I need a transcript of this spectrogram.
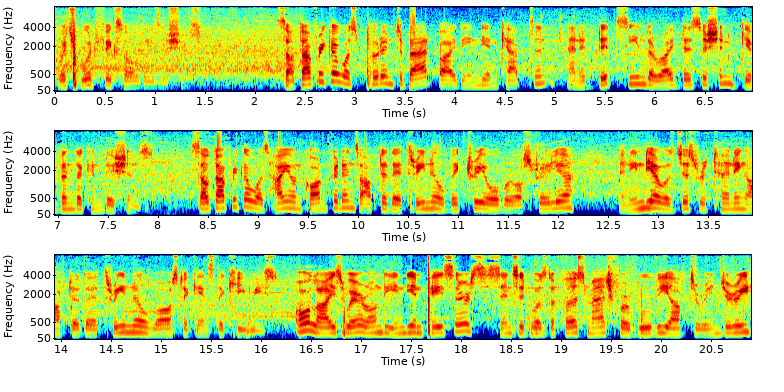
which would fix all these issues. South Africa was put into bat by the Indian captain and it did seem the right decision given the conditions. South Africa was high on confidence after their 3-0 victory over Australia and India was just returning after their 3-0 loss against the Kiwis. All eyes were on the Indian Pacers since it was the first match for Bhuvi after injury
